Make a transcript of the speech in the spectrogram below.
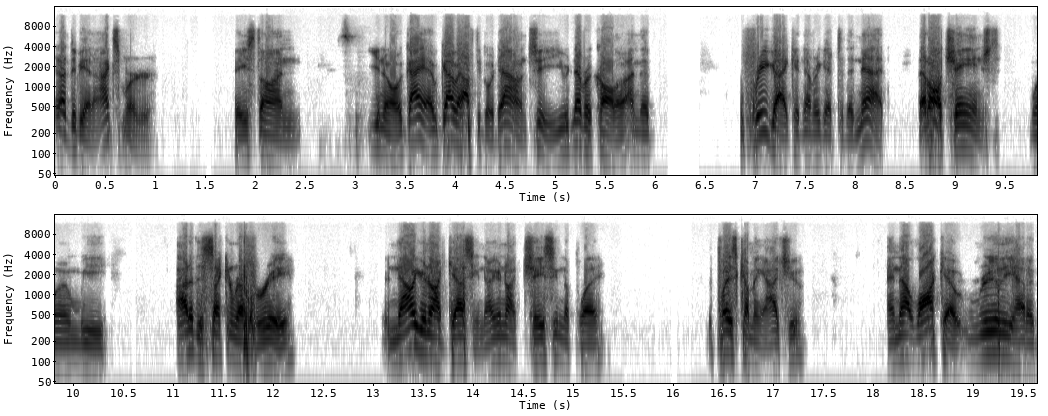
it had to be an axe murder, based on, you know, a guy a guy would have to go down too. You would never call it, and the free guy could never get to the net. That all changed when we added the second referee now you're not guessing. Now you're not chasing the play. The play's coming at you. And that lockout really had a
